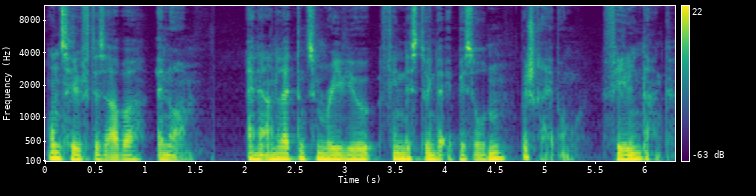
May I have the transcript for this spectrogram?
uns hilft es aber enorm. Eine Anleitung zum Review findest du in der Episodenbeschreibung. Vielen Dank.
